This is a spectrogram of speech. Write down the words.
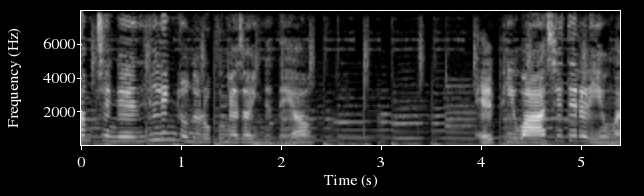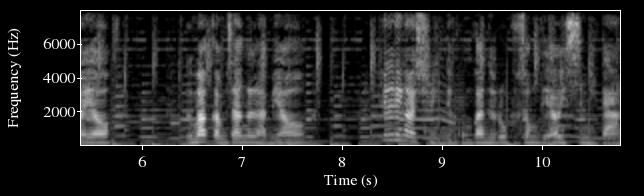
3층은 힐링존으로 꾸며져 있는데요. LP와 CD를 이용하여 음악 감상을 하며 힐링할 수 있는 공간으로 구성되어 있습니다.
